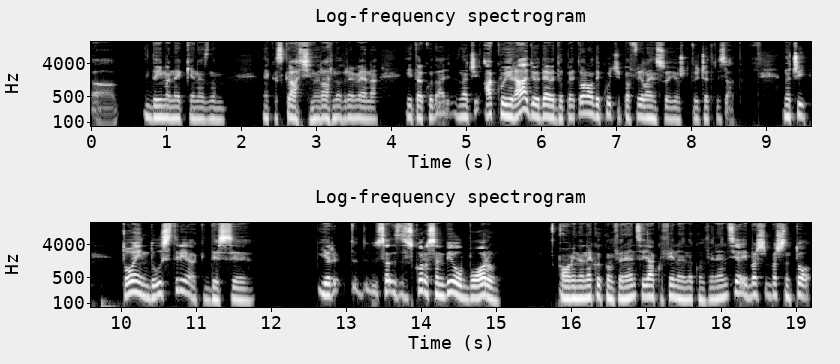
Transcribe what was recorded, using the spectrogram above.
a, da ima neke, ne znam, neka skraćena radna vremena i tako dalje. Znači, ako i radi od 9 do 5, on ode kući pa freelancuje još 3-4 sata. Znači, to je industrija gde se, jer skoro sam bio u Boru ovaj, na nekoj konferenciji, jako fina jedna konferencija i baš, baš sam to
